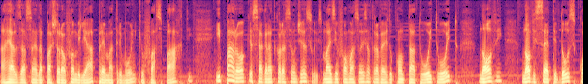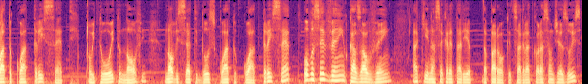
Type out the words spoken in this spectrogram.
A realização é da Pastoral Familiar Pré-Matrimônio, que eu faço parte, e Paróquia Sagrado Coração de Jesus. Mais informações através do contato 889 9712 4437 889 9712 4437 ou você vem, o casal vem aqui na Secretaria da Paróquia de Sagrado Coração de Jesus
